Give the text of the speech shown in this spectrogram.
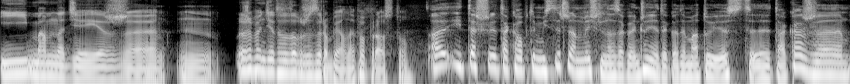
I mam nadzieję, że, mm, że będzie to dobrze zrobione po prostu. Ale i też taka optymistyczna myśl na zakończenie tego tematu jest taka, że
